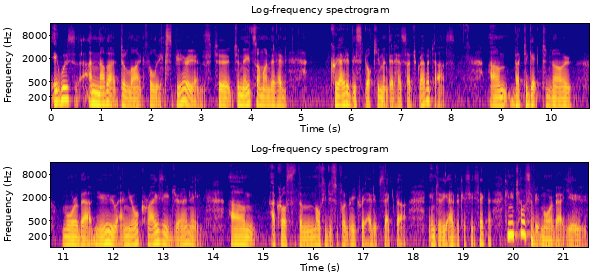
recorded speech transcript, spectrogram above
it was another delightful experience to, to meet someone that had created this document that has such gravitas, um, but to get to know more about you and your crazy journey um, across the multidisciplinary creative sector into the advocacy sector. Can you tell us a bit more about you?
